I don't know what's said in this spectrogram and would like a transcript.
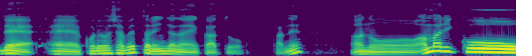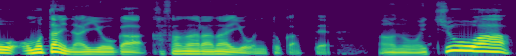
で、えー、これを喋ったらいいんじゃないかとかね。あのー、あまりこう、重たい内容が重ならないようにとかって、あの、一応は、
